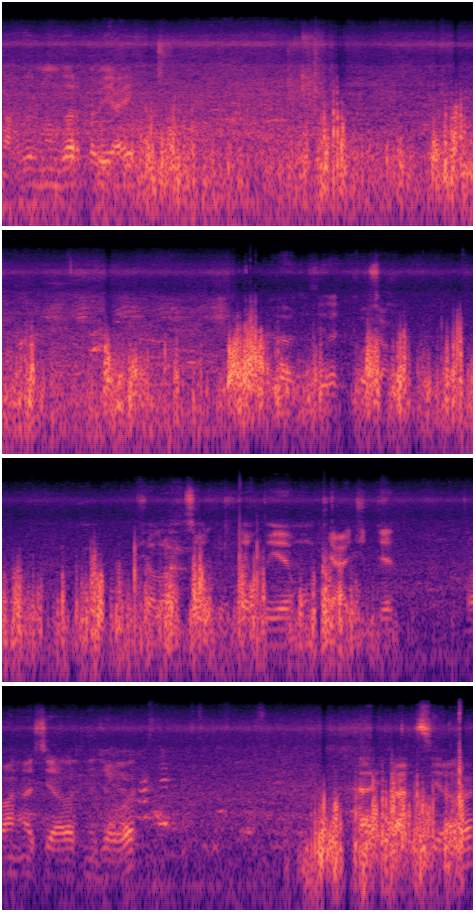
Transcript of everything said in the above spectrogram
لاحظوا المنظر الطبيعي على جزيرة كوشان إن شاء الله راح نسوي لكم تغطية ممتعة جدا طبعا هاي سيارتنا جوا هاي هاي السيارة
